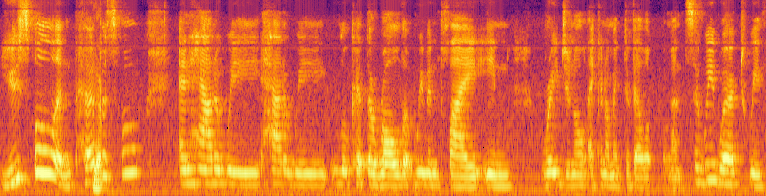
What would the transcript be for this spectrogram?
useful and purposeful and how do we how do we look at the role that women play in regional economic development so we worked with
